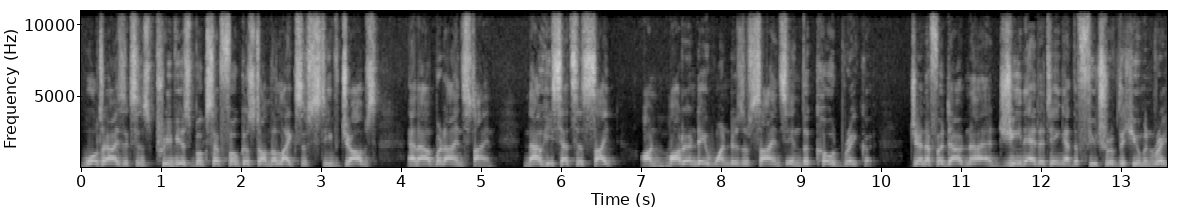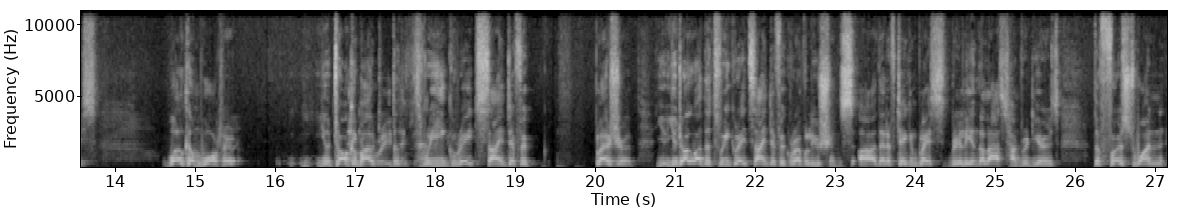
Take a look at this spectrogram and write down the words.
Walter Isaacson's previous books have focused on the likes of Steve Jobs and Albert Einstein. Now he sets his sight on modern day wonders of science in The Codebreaker, Jennifer Doudna and gene editing and the future of the human race. Welcome, Walter. You talk Thank about you, the three great scientific pleasure. You, you, talk about the three great scientific revolutions uh, that have taken place really in the last hundred years. The first one,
